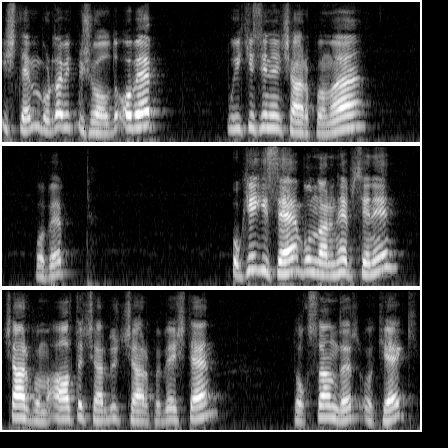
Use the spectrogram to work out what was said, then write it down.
işlem burada bitmiş oldu. OBEP bu ikisinin çarpımı OBEP OKEK ise bunların hepsinin çarpımı. 6 çarpı 3 çarpı 5'ten 90'dır OKEK.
